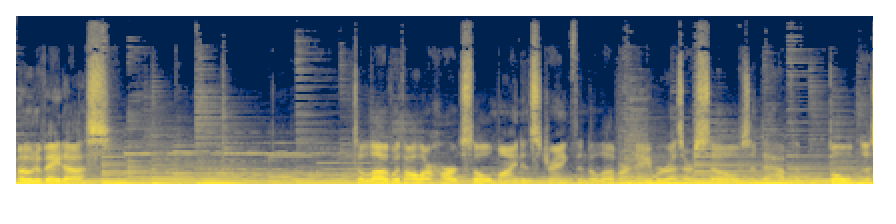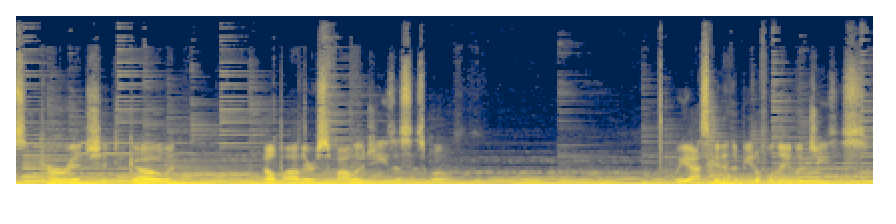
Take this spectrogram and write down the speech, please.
Motivate us to love with all our heart, soul, mind, and strength, and to love our neighbor as ourselves, and to have the boldness and courage to go and help others follow Jesus as well. We ask it in the beautiful name of Jesus.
